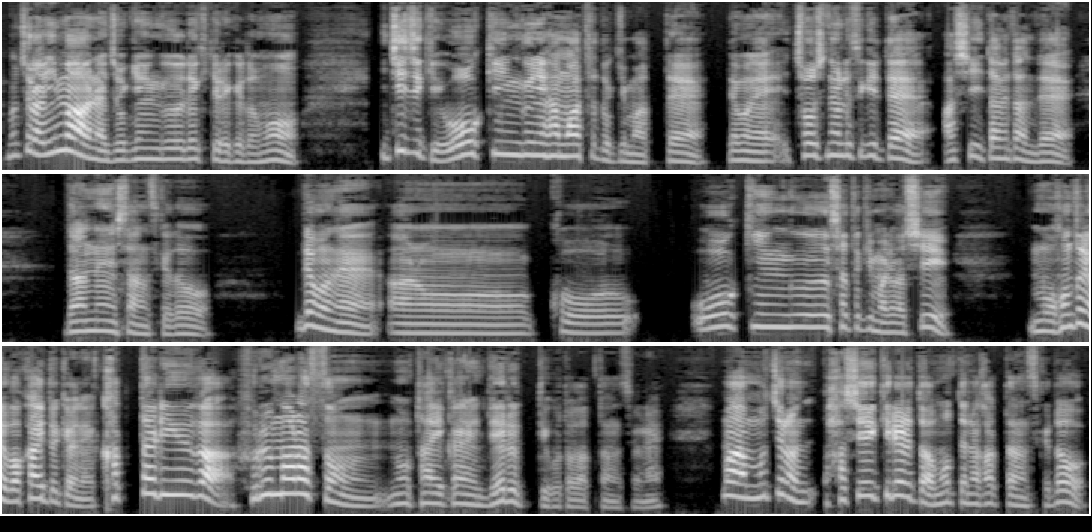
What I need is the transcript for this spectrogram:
もちろん今はね、ジョギングできてるけども、一時期ウォーキングにハマった時もあって、でもね、調子乗りすぎて足痛めたんで、断念したんですけど、でもね、あのー、こう、ウォーキングした時もありますし、もう本当に若い時はね、買った理由がフルマラソンの大会に出るっていうことだったんですよね。まあもちろん走り切れるとは思ってなかったんですけど、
